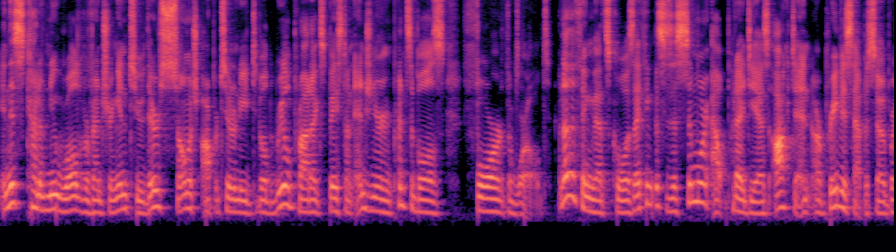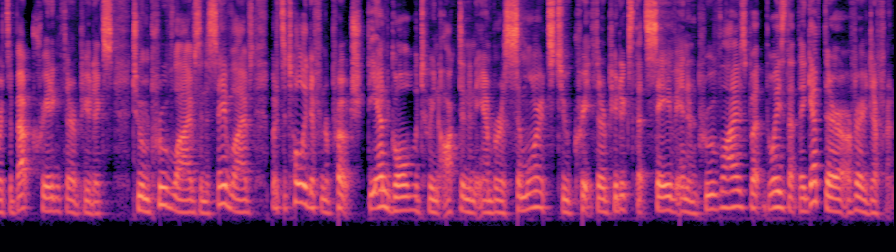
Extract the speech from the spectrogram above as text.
in this kind of new world we're venturing into, there's so much opportunity to build real products based on engineering principles for the world. Another thing that's cool is I think this is a similar output idea as Octant, our previous episode, where it's about creating therapeutics to improve lives and to save lives, but it's a totally different approach. The end goal between Octant and Amber is similar. It's to create therapeutics that save and improve lives, but the ways that they get there are very different.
